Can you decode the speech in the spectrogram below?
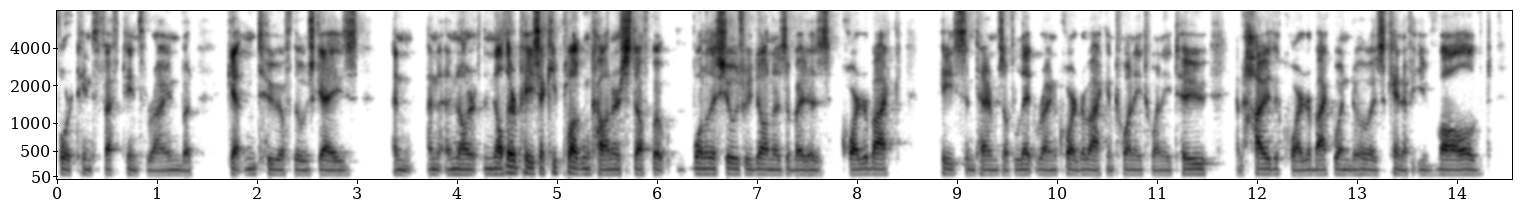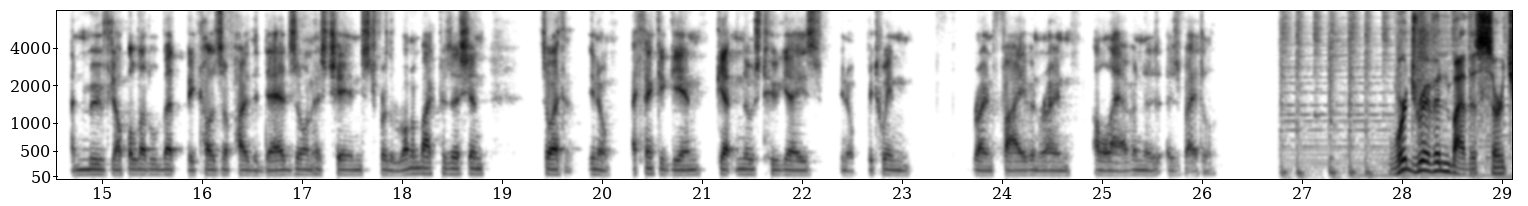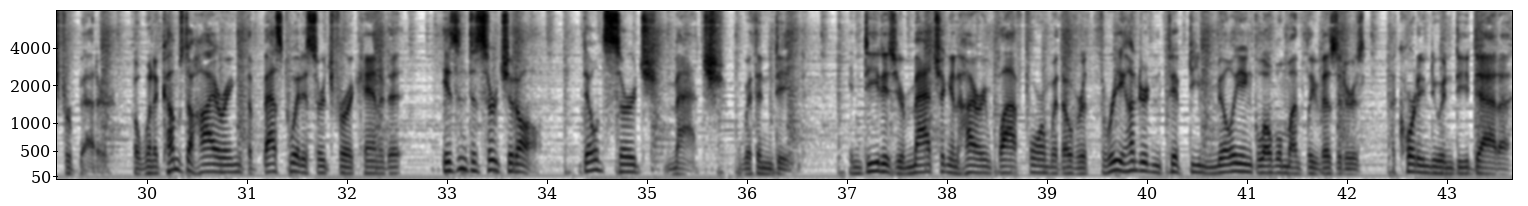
14th, 15th round, but getting two of those guys. And, and another, another piece, I keep plugging Connor's stuff, but one of the shows we've done is about his quarterback piece in terms of late round quarterback in 2022 and how the quarterback window has kind of evolved and moved up a little bit because of how the dead zone has changed for the running back position. So I, th- you know, I think again getting those two guys, you know, between round five and round eleven is, is vital. We're driven by the search for better, but when it comes to hiring, the best way to search for a candidate isn't to search at all. Don't search. Match with Indeed. Indeed is your matching and hiring platform with over 350 million global monthly visitors, according to Indeed data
